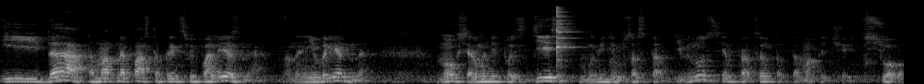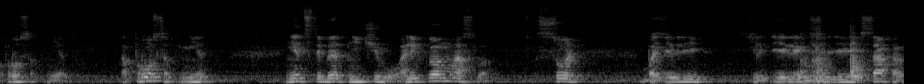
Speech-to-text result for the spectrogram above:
И да, томатная паста, в принципе, полезная, она не вредная, но все равно не то. Здесь мы видим состав 97% томаты черри. Все, вопросов нет. Вопросов нет. Нет стебят ничего. Оливковое масло, соль, базилик, сельдерей, сельдерей сахар,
